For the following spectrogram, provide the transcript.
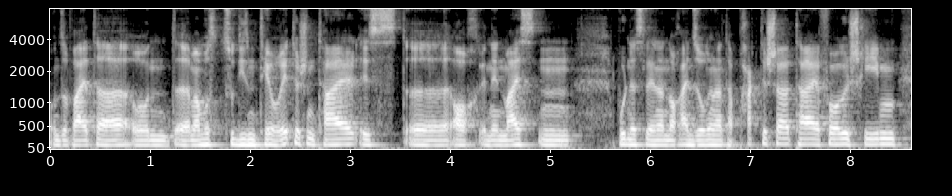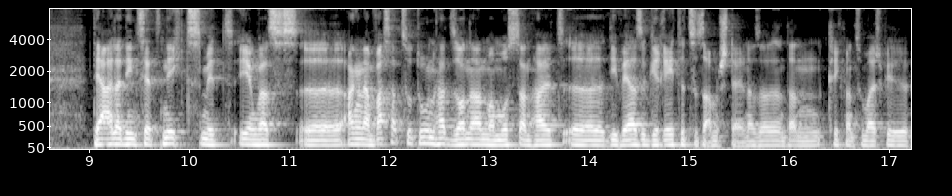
und so weiter. Und äh, man muss zu diesem theoretischen Teil ist äh, auch in den meisten Bundesländern noch ein sogenannter praktischer Teil vorgeschrieben der allerdings jetzt nichts mit irgendwas äh, Angeln am Wasser zu tun hat, sondern man muss dann halt äh, diverse Geräte zusammenstellen. Also dann kriegt man zum Beispiel,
